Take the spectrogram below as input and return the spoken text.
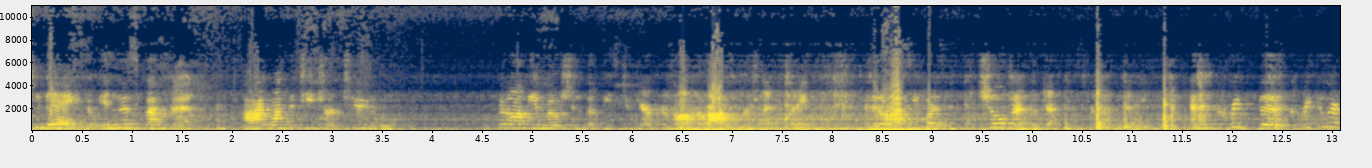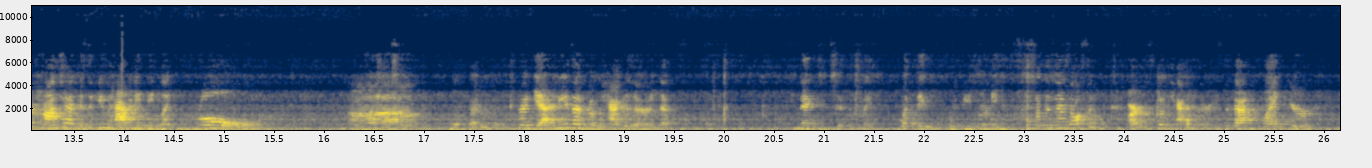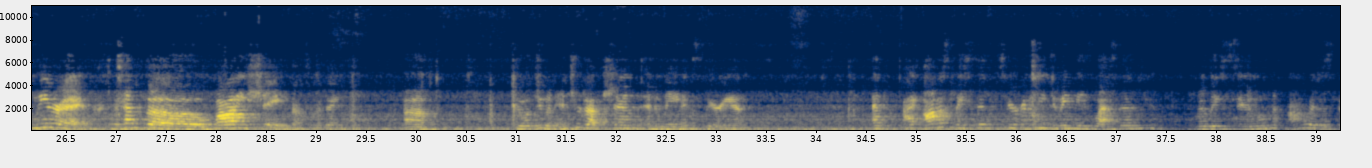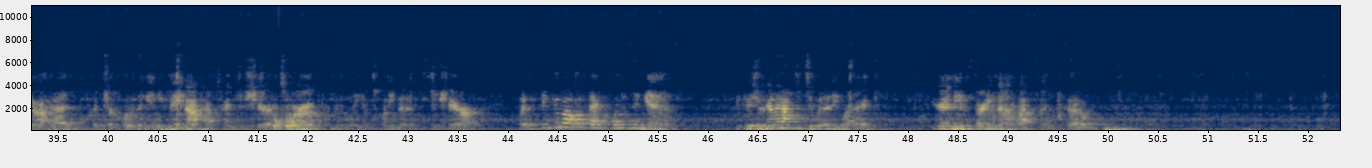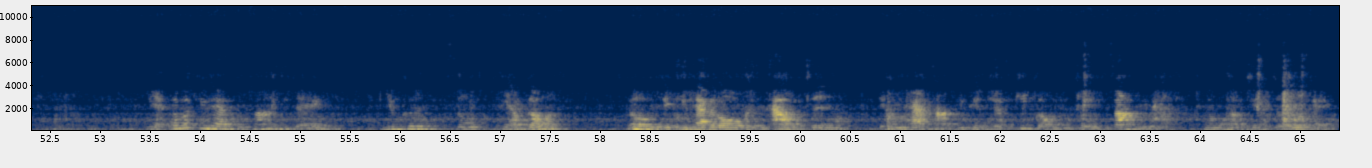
Today, so in this lesson, I want the teacher to put on the emotions of these two characters on the ride for today, right? And then I'll ask you what is children's objectives for that. And then the curricular content is if you have anything like role, um, but yeah, any of that vocabulary that's connected to like what they would be learning. But then there's also arts vocabulary. So that's like your lyric, tempo, shape, that sort of thing. Um, you'll do an introduction and a main experience. And I honestly, since you're going to be doing these lessons really soon, I would just go ahead and put your closing in. You may not have time to share it tomorrow because we only have 20 minutes to share. But think about what that closing is because you're going to have to do it anyway. You're going to need a 30 minute lesson. So Yeah, some of you had some time today, you could have still Yeah. kept going. So if you have it all written out, then if you have time, you can just keep going until we stop you, and we'll have a chance to look at it.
